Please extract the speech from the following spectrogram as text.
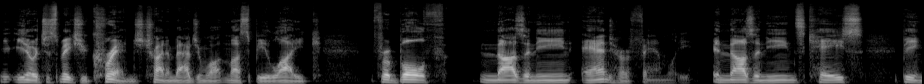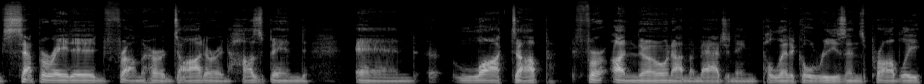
you know, it just makes you cringe trying to imagine what it must be like for both Nazanin and her family. In Nazanin's case, being separated from her daughter and husband and uh, locked up for unknown, I'm imagining political reasons, probably.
